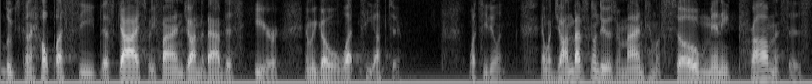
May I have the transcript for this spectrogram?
Luke's going to help us see this guy. So we find John the Baptist here, and we go, well, what's he up to? What's he doing? And what John the Baptist is going to do is remind him of so many promises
